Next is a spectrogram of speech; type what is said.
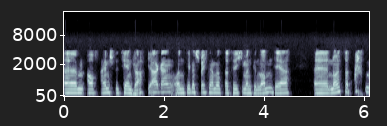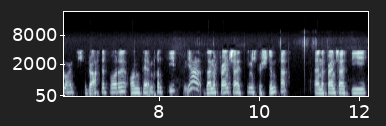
ähm, auf einen speziellen Draftjahrgang und dementsprechend haben wir uns natürlich jemand genommen, der äh, 1998 gedraftet wurde und der im Prinzip ja seine Franchise ziemlich bestimmt hat. Eine Franchise, die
